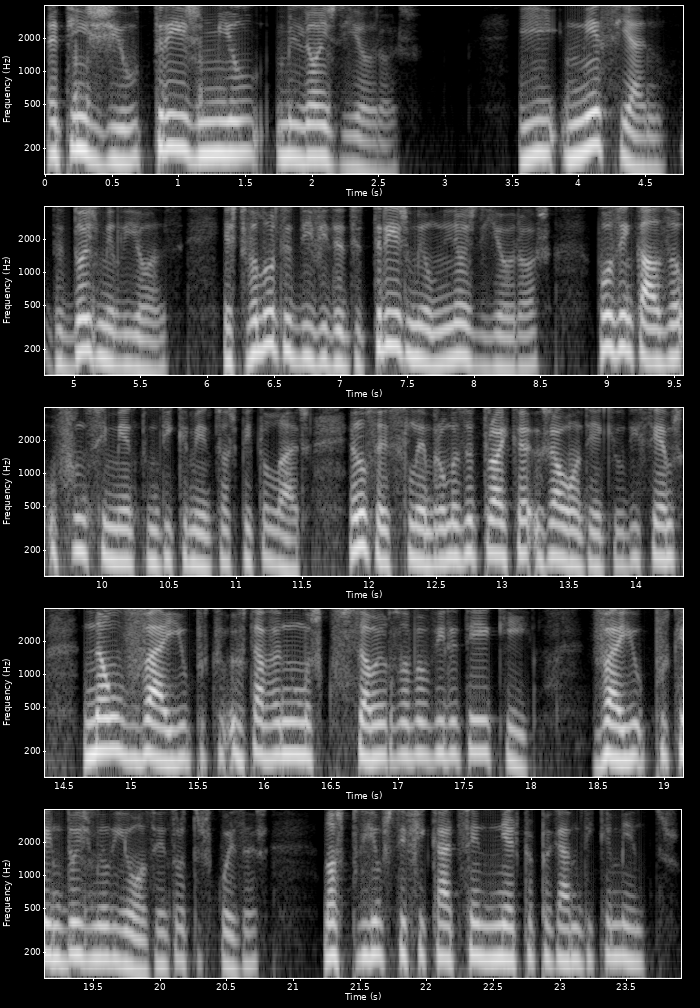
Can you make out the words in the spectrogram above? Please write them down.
atingiu 3 mil milhões de euros. E nesse ano de 2011, este valor de dívida de 3 mil milhões de euros pôs em causa o fornecimento de medicamentos hospitalares. Eu não sei se lembram, mas a Troika, já ontem aqui o dissemos, não veio porque eu estava numa excursão e resolveu vir até aqui. Veio porque em 2011, entre outras coisas, nós podíamos ter ficado sem dinheiro para pagar medicamentos.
